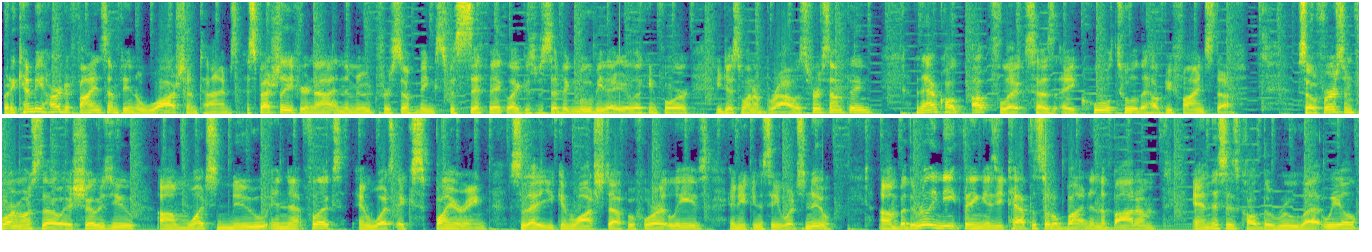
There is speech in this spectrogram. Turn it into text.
but it can be hard to find something to watch sometimes, especially if you're not in the mood for something specific, like a specific movie that you're looking for, you just want to browse for something. An app called Upflix has a cool tool to help you find stuff. So first and foremost though, it shows you um, what's new in Netflix and what's expiring so that you can watch stuff before it leaves and you can see what's new. Um, but the really neat thing is you tap this little button in the bottom and this is called the roulette wheel.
